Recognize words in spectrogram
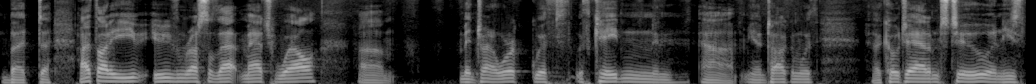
but uh, I thought he, he even wrestled that match well. Um, been trying to work with with Caden and uh, you know talking with uh, Coach Adams too, and he's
